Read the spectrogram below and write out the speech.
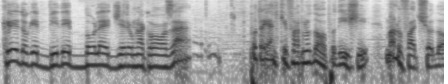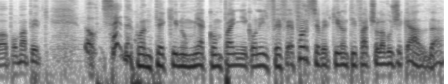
credo che vi devo leggere una cosa potrei anche farlo dopo, dici, ma lo faccio dopo, ma perché? Oh, sai da quant'è che non mi accompagni con il Fefe? Forse perché non ti faccio la voce calda?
